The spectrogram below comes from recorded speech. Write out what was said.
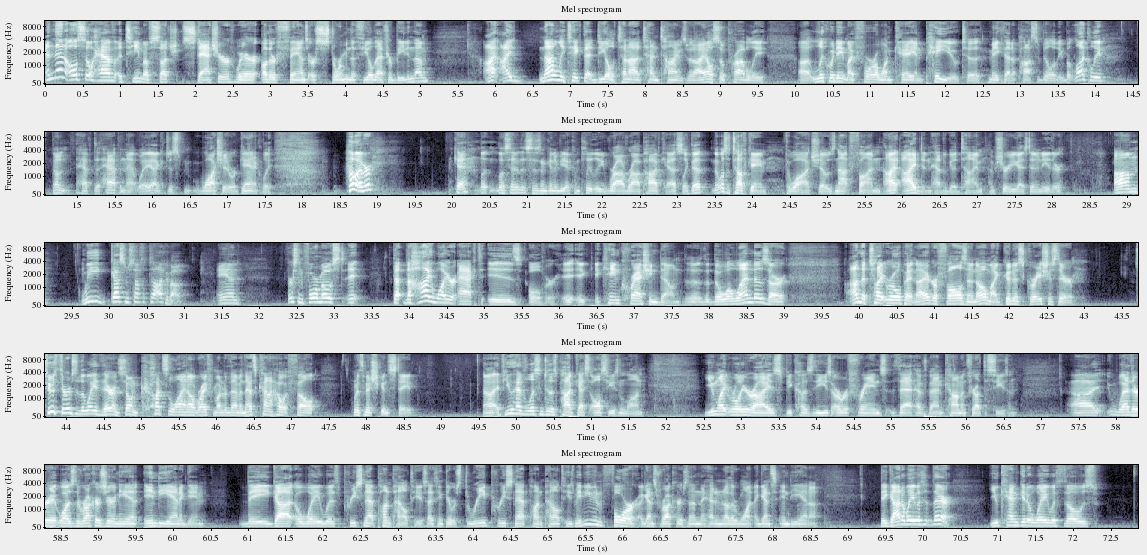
and then also have a team of such stature where other fans are storming the field after beating them, I, I not only take that deal 10 out of 10 times, but I also probably uh, liquidate my 401k and pay you to make that a possibility. But luckily, doesn't have to happen that way. I could just watch it organically. However, okay, listen, this isn't going to be a completely raw, raw podcast. Like that, that was a tough game to watch. It was not fun. I, I didn't have a good time. I'm sure you guys didn't either. Um, we got some stuff to talk about, and first and foremost, it the, the high wire act is over. It, it, it came crashing down. The, the, the Wallendas are on the tightrope at Niagara Falls, and oh my goodness gracious, they're two thirds of the way there, and someone cuts the line out right from under them, and that's kind of how it felt with Michigan State. Uh, if you have listened to this podcast all season long, you might roll your eyes because these are refrains that have been common throughout the season. Uh, whether it was the Rutgers or Indiana game, they got away with pre-snap punt penalties. I think there was three pre-snap punt penalties, maybe even four against Rutgers, and then they had another one against Indiana. They got away with it there. You can get away with those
